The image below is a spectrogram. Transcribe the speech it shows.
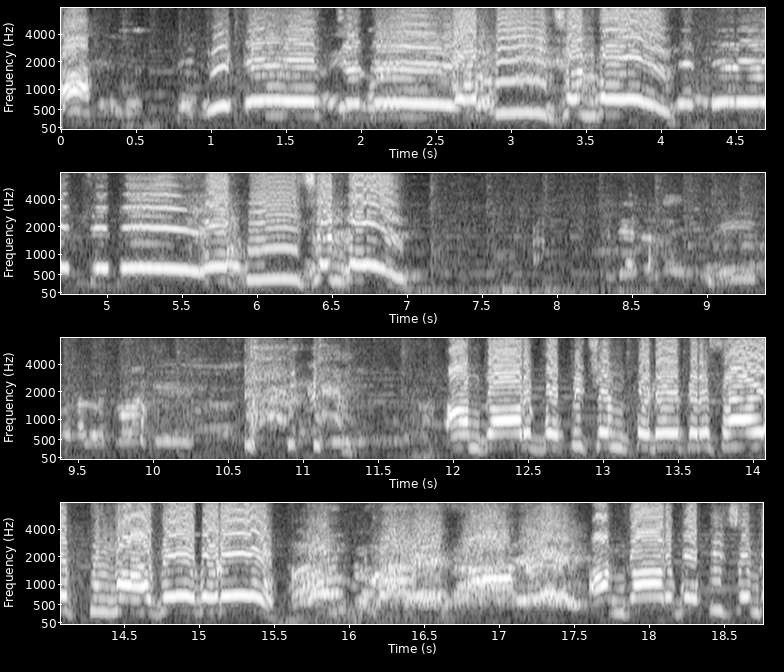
हा. कॉपी संदल कॉपी संदल आमदार साहेब, तुम आगे बढ़ो। आमदार गोपीचंद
